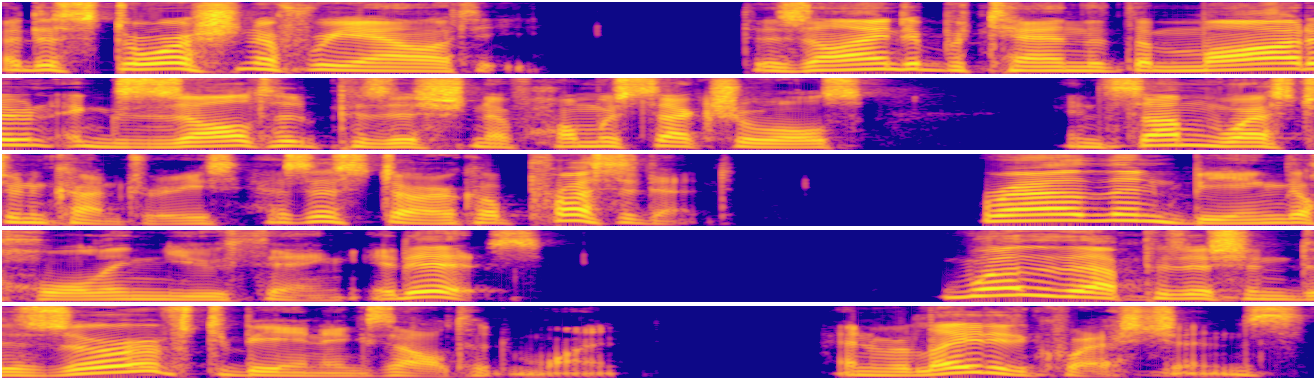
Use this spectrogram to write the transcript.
a distortion of reality, designed to pretend that the modern exalted position of homosexuals in some Western countries has historical precedent, rather than being the wholly new thing it is. Whether that position deserves to be an exalted one, and related questions,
